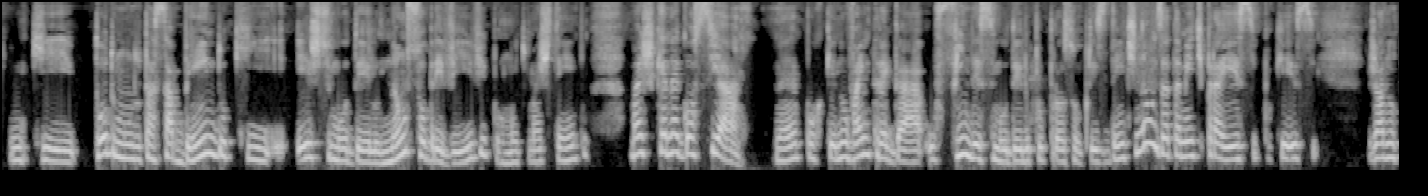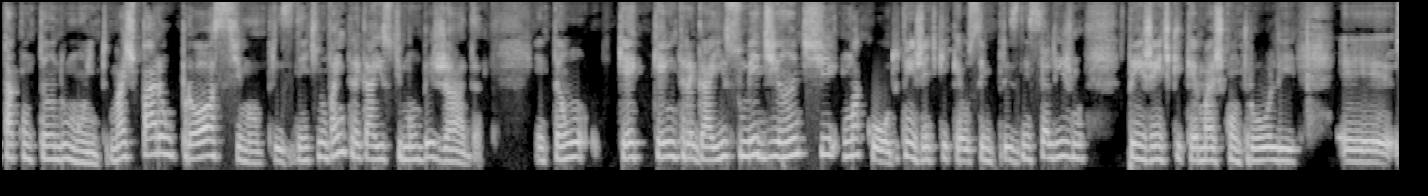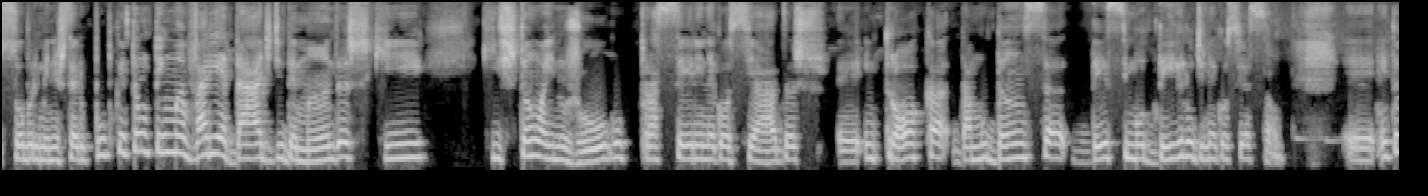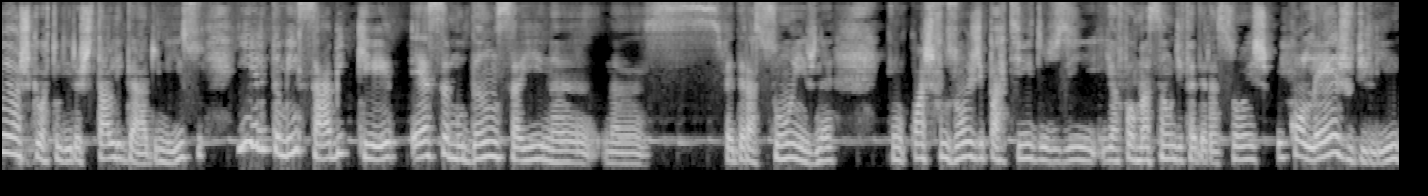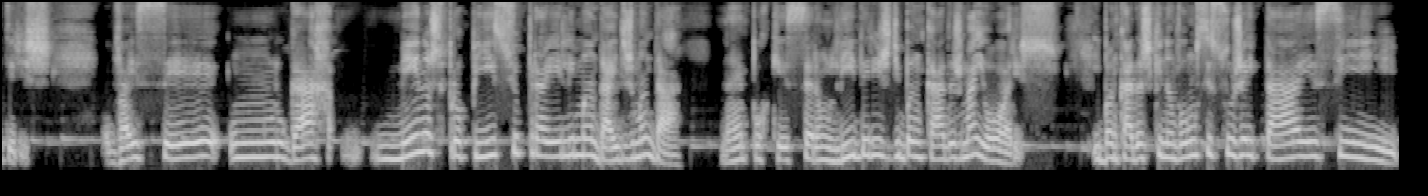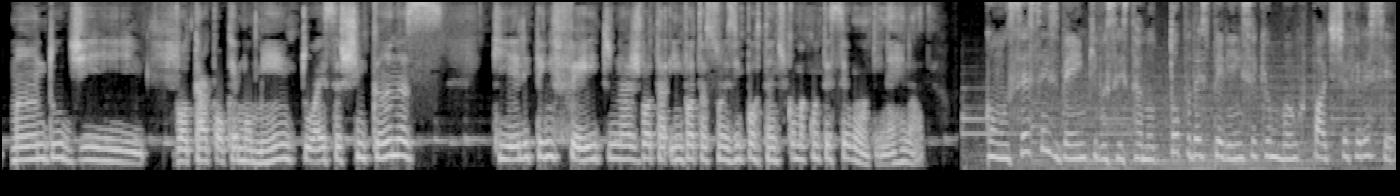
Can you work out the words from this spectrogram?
em que todo mundo está sabendo que este modelo não sobrevive por muito mais tempo, mas quer negociar. Né, porque não vai entregar o fim desse modelo para o próximo presidente, não exatamente para esse, porque esse já não está contando muito. Mas para o próximo presidente, não vai entregar isso de mão beijada. Então, quer, quer entregar isso mediante um acordo. Tem gente que quer o semipresidencialismo, tem gente que quer mais controle é, sobre o Ministério Público. Então, tem uma variedade de demandas que que estão aí no jogo para serem negociadas é, em troca da mudança desse modelo de negociação. É, então, eu acho que o Arthur Lira está ligado nisso e ele também sabe que essa mudança aí na, nas federações, né, com, com, as fusões de partidos e, e a formação de federações, o colégio de líderes vai ser um lugar menos propício para ele mandar e desmandar, né? porque serão líderes de bancadas maiores e bancadas que não vão se sujeitar a esse mando de votar a qualquer momento, a essas chincanas que ele tem feito nas vota em votações importantes, como aconteceu ontem, né, Renata? Com o C6 Bank, você está no topo da experiência que um banco pode te oferecer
